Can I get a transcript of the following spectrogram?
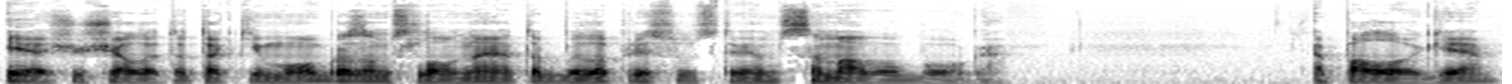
и ощущал это таким образом, словно это было присутствием самого Бога. Апология,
